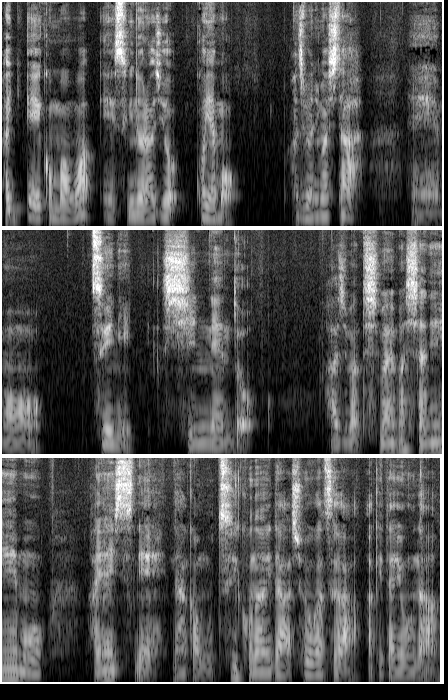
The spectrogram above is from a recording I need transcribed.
はい、えー、こんばんは、えー、杉のラジオ今夜も始まりました、えー、もうついに新年度始まってしまいましたね。もう早いっすね。なんかもうついこの間正月が明けたような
